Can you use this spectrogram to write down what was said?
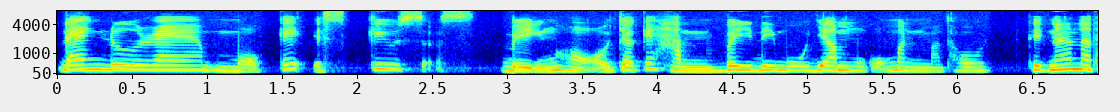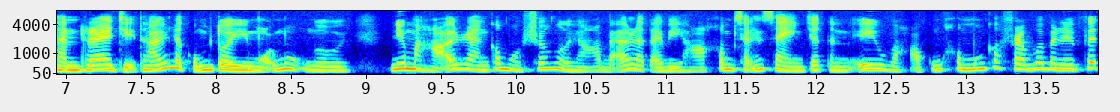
đang đưa ra một cái excuses biện hộ cho cái hành vi đi mua dâm của mình mà thôi? Thì nên là thành ra chị thấy là cũng tùy mỗi một người. Nhưng mà hỏi rằng có một số người họ bảo là tại vì họ không sẵn sàng cho tình yêu và họ cũng không muốn có friend với benefit,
